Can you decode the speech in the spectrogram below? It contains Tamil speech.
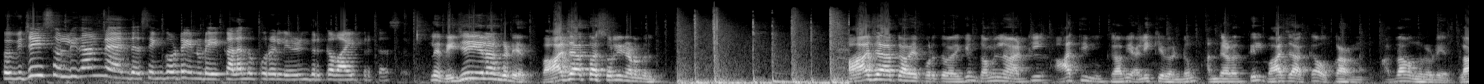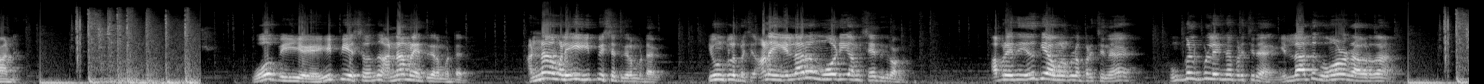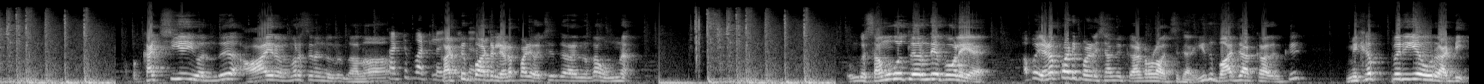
இப்ப விஜய் சொல்லிதான் இந்த செங்கோட்டையனுடைய கலக குரல் எழுந்திருக்க வாய்ப்பு இருக்கா சார் இல்ல விஜயெல்லாம் கிடையாது. பாஜக சொல்லி நடந்திருக்கு. பாஜகவை பொறுத்த வரைக்கும் தமிழ்நாட்டில் அதிமுகவை அழிக்க வேண்டும். அந்த இடத்தில் பாஜக உட்காரணும். அதுதான் அவங்களுடைய பிளான் ஓபி இபிஎஸ் வந்து அண்ணாமலை ஏற்றுக்கிற மாட்டார். அண்ணாமலையை இபிஎஸ் ஏத்துக்கிற மாட்டார். இவங்களுக்குள்ள பிரச்சனை. ஆனா எல்லாரும் மோடி அமைச்சு சேர்த்துக்கிறாங்க அப்புறம் இது எதுக்கு அவங்களுக்குள்ள பிரச்சனை? உங்களுக்குள்ள என்ன பிரச்சனை? எல்லாத்துக்கும் ஓனர் அவர் தான் கட்சியை வந்து ஆயிரம் விமர்சனங்கள் இருந்தாலும் கட்டுப்பாட்டுல எடப்பாடி வச்சிருக்கிறாங்க தான் உண்மை. உங்க சமூகத்துல இருந்தே போகலையே. அப்ப எடப்பாடி பழனிசாமி கண்ட்ரோலா வச்சிருக்காரு. இது பாஜகவிற்கு மிகப்பெரிய ஒரு அடி.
